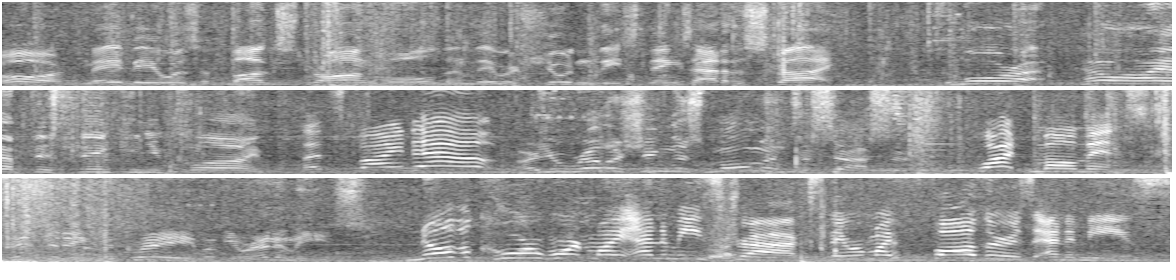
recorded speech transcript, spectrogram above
Or maybe it was a bug stronghold and they were shooting these things out of the sky. Gamora, how high up this thing can you climb? Let's find out! Are you relishing this moment, assassin? What moment? Visiting the grave of your enemies. Nova Corps weren't my enemies, Drax. They were my father's enemies.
